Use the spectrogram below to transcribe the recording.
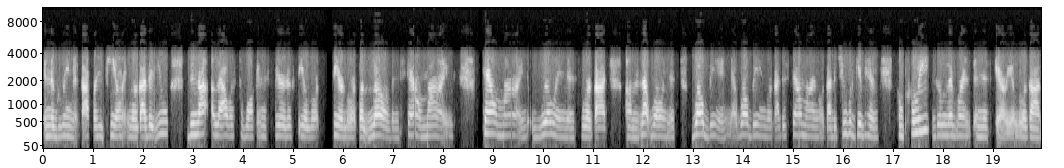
in agreement, God, for his healing, Lord God, that you do not allow us to walk in the spirit of fear, Lord, fear, Lord, but love and sound mind. Sound mind, willingness, Lord God, um, not willingness, well being, that well being, Lord God, the sound mind, Lord God, that you would give him complete deliverance in this area, Lord God.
